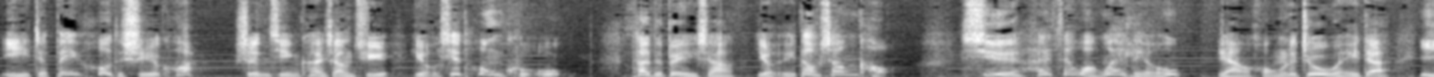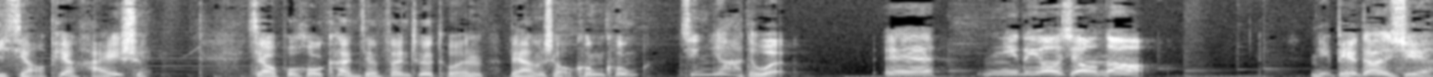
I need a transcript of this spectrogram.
倚着背后的石块，神情看上去有些痛苦。它的背上有一道伤口。血还在往外流，染红了周围的一小片海水。小泼猴看见翻车豚两手空空，惊讶地问：“哎，你的药箱呢？”“你别担心，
